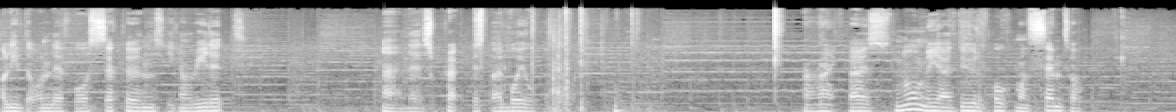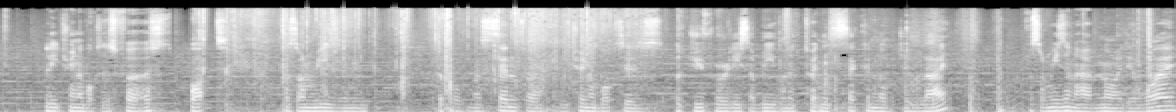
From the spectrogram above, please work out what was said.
I'll leave that on there for a second so you can read it. And let's crack this bad boy open. Alright guys, normally I do the Pokemon Center Elite Trainer boxes first, but for some reason the Pokemon Center Elite Trainer boxes are due for release I believe on the 22nd of July. For some reason I have no idea why,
